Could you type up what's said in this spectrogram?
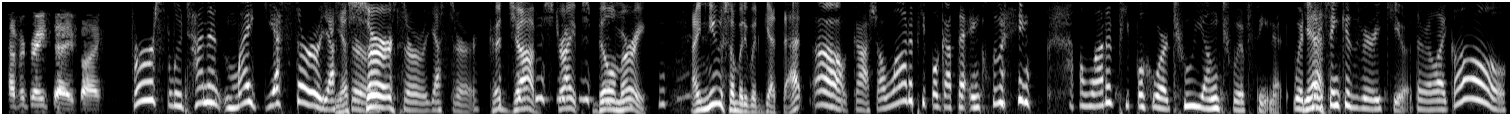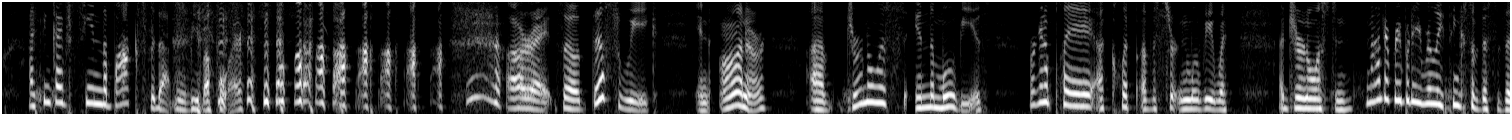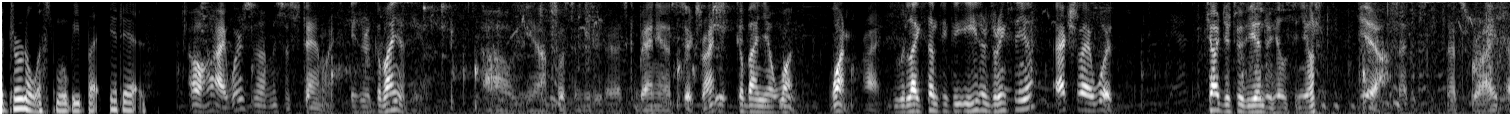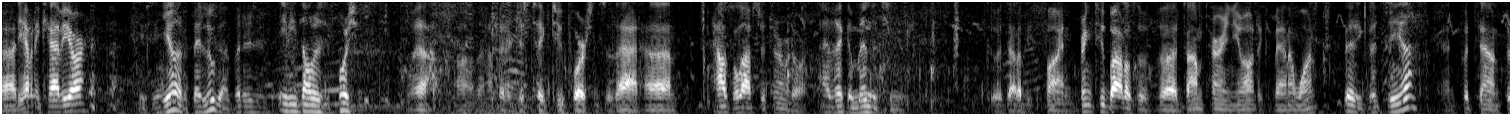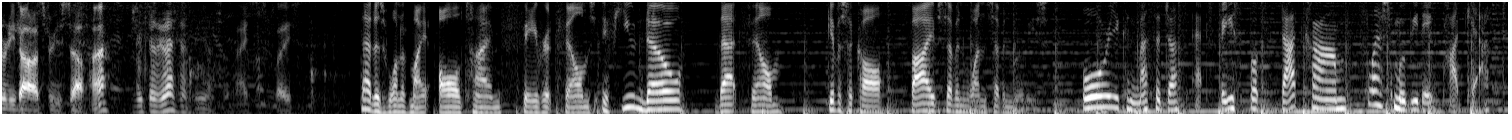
Have a great day. Bye. First Lieutenant Mike, yes, sir, yes, Yes, sir, sir. sir, yes, sir. Good job, Stripes, Bill Murray. I knew somebody would get that. Oh gosh, a lot of people got that, including a lot of people who are too young to have seen it, which I think is very cute. They're like, "Oh, I think I've seen the box for that movie before." All right, so this week, in honor of journalists in the movies, we're going to play a clip of a certain movie with a journalist, and not everybody really thinks of this as a journalist movie, but it is. Oh, hi. Where's uh, Mrs. Stanwyk? In her cabañas here. Oh, yeah. I'm supposed to meet her there. That's Cabana 6, right? Cabaña 1. One, right. You would like something to eat or drink, senor? Actually, I would. Charge it to the Underhill, senor. Yeah, that's that's right. Uh, do you have any caviar? Si, senor. Beluga, but it is $80 a portion. Well, oh, then I better just take two portions of that. Uh, how's the lobster thermidor? I recommend it, senor. Good, that'll be fine. Bring two bottles of uh, Dom Perignon to Cabana 1 Very good, senor. and put down $30 for yourself, huh? Muchas gracias, senor. That's the nicest place. That is one of my all time favorite films. If you know that film, give us a call 5717 Movies. Or you can message us at facebook.com slash movie date podcast.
